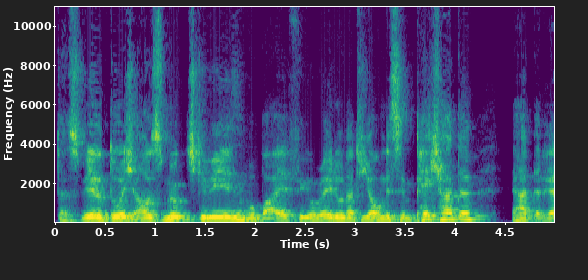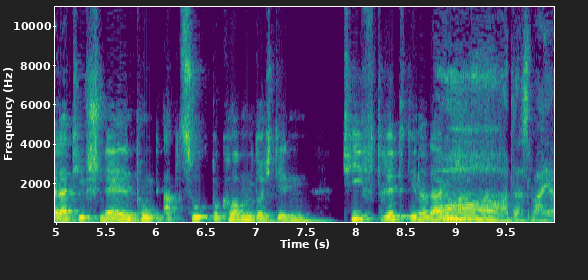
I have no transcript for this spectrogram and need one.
Das wäre durchaus möglich gewesen, wobei Figueredo natürlich auch ein bisschen Pech hatte. Er hat relativ schnell einen Punktabzug bekommen durch den Tieftritt, den er da oh, gemacht hat. Oh, das war ja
